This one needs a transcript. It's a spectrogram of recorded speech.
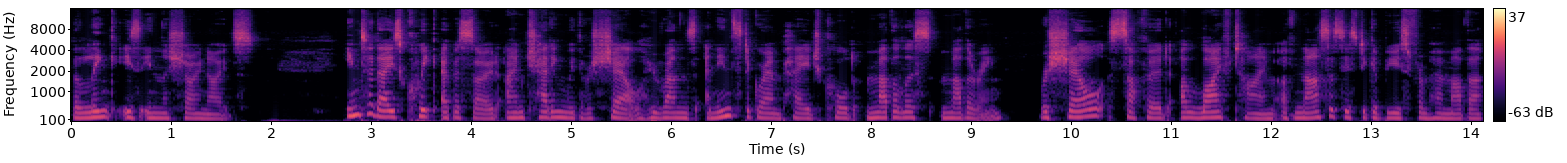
The link is in the show notes. In today's quick episode, I'm chatting with Richelle, who runs an Instagram page called Motherless Mothering. Richelle suffered a lifetime of narcissistic abuse from her mother.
